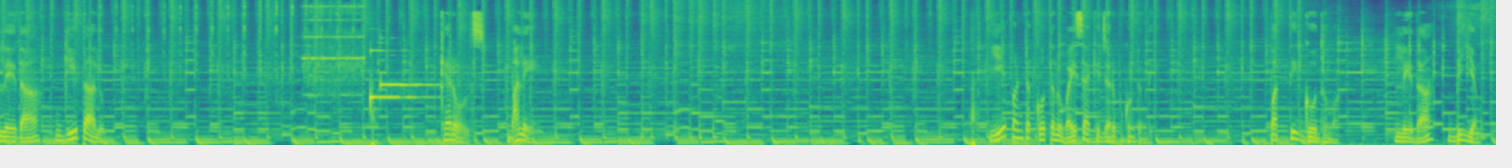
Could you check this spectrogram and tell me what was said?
లేదా గీతాలు? కెరోల్స్ భలే! ఏ పంట కోతను వైశాఖి జరుపుకుంటుంది? పత్తి గోధుమ లేదా బియ్యం?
